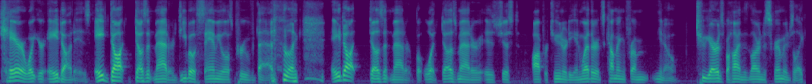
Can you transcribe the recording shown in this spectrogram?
care what your A dot is. A dot doesn't matter. Deebo Samuel's proved that. like A dot doesn't matter. But what does matter is just opportunity. And whether it's coming from, you know, two yards behind the line of scrimmage. Like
